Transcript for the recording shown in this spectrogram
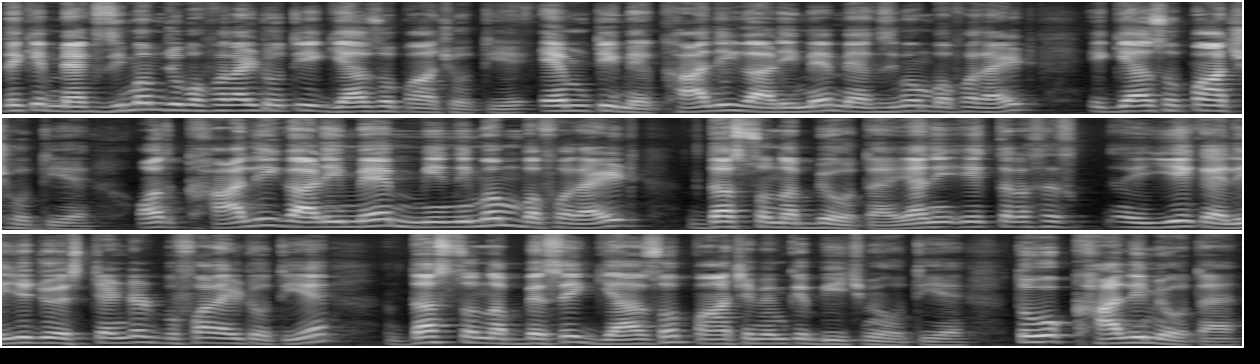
देखिए मैक्सिमम जो बफर हाइट होती है, ग्यारह सौ पाँच होती है। एम टी में, खाली गाड़ी में मैक्सिमम बफर हाइट ग्यारह सौ पाँच होती है। और खाली गाड़ी में मिनिमम बफर हाइट दस सौ नब्बे होता है। यानी एक तरह से ये कह लीजिए, जो स्टैंडर्ड बफर हाइट होती है, दस सौ नब्बे से ग्यारह सौ पाँच एम एम के बीच में होती है। तो वो खाली में होता है।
